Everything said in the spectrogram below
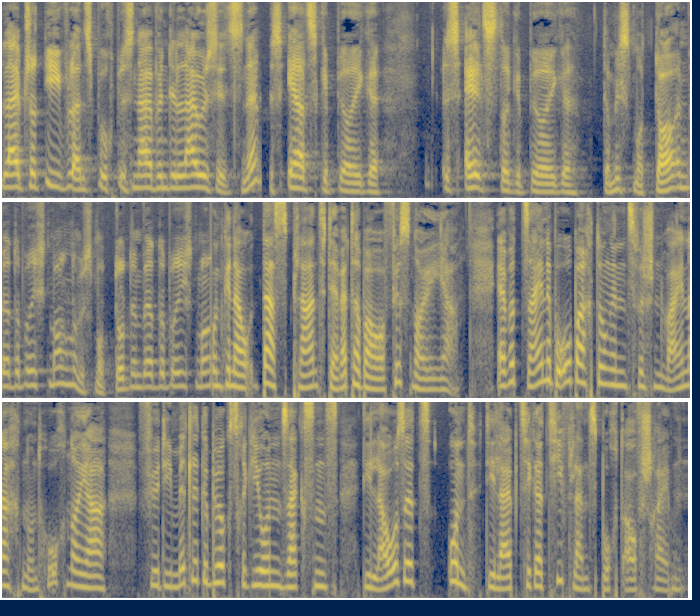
Leipziger Tieflandsbucht bis nach in die Lausitz, ne? das Erzgebirge, das Elstergebirge, da müssten wir da einen Wetterbericht machen, da müssten wir dort einen Wetterbericht machen. Und genau das plant der Wetterbauer fürs neue Jahr. Er wird seine Beobachtungen zwischen Weihnachten und Hochneujahr für die Mittelgebirgsregionen Sachsens, die Lausitz und die Leipziger Tieflandsbucht aufschreiben.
